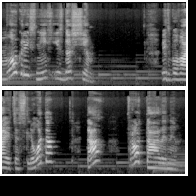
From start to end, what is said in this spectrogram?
мокрий сніг із дощем. Відбувається сльота та проталини.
